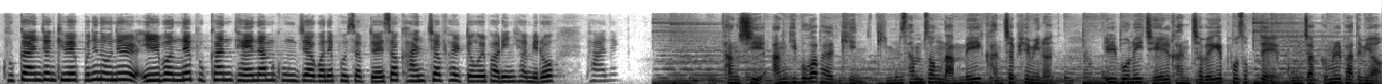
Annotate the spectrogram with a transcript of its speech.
국가안전기획부는 오늘 일본 내 북한 대남 공작원의 포섭도에서 간첩 활동을 벌인 혐의로 반핵 당시 안기부가 밝힌 김삼성 남매의 간첩 혐의는 일본의 제일 간첩에게 포섭돼 공작금을 받으며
